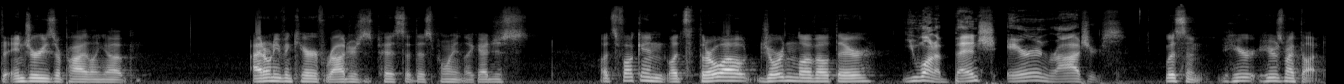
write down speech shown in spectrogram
The injuries are piling up. I don't even care if Rodgers is pissed at this point. Like I just let's fucking let's throw out Jordan Love out there. You want to bench Aaron Rodgers? Listen, here here's my thought.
